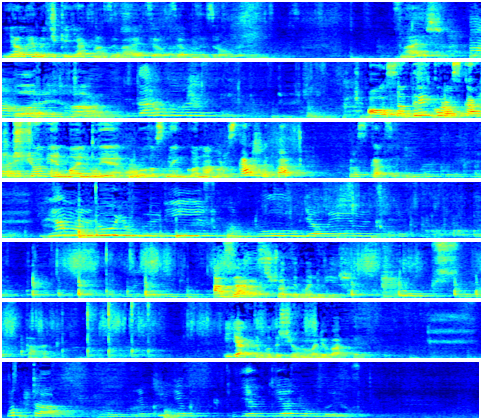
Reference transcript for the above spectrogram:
Ялиночки як називаються? Оце вони зроблені? Знаєш? Оригамі. А ось Андрійко розкаже, що він малює. Голосненько нам розкаже, так? Розказуй. Я малюю берізку, дуб, ялиночку. Малюю А зараз що ти малюєш? дуб. Так. І як ти будеш його малювати? Отак. Як, як, як я зробив.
